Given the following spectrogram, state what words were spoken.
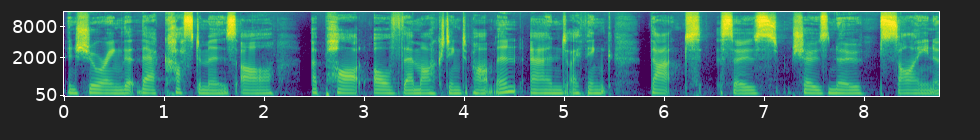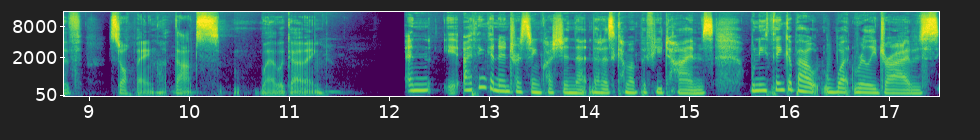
ensuring that their customers are a part of their marketing department. And I think that shows shows no sign of stopping. That's where we're going. And I think an interesting question that, that has come up a few times when you think about what really drives,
